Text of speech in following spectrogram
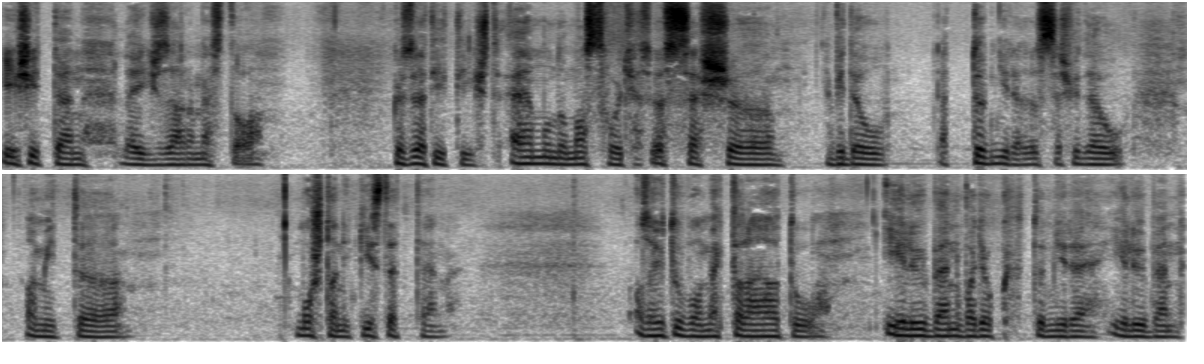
és itten le is zárom ezt a közvetítést. Elmondom azt, hogy az összes videó, tehát többnyire az összes videó, amit mostani készítettem, az a Youtube-on megtalálható. Élőben vagyok, többnyire élőben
